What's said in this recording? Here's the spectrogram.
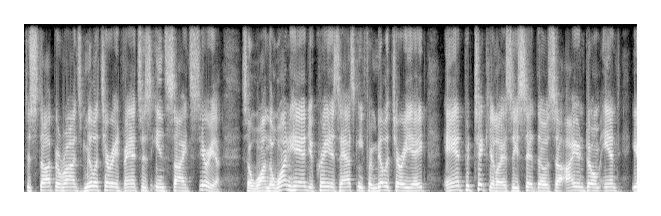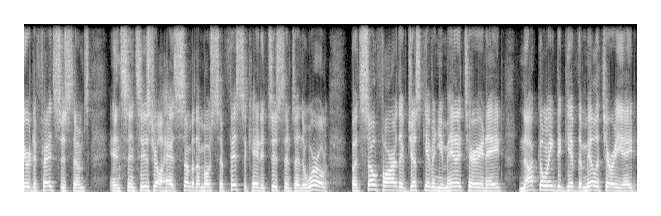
to stop Iran's military advances inside Syria. So, on the one hand, Ukraine is asking for military aid, and particular, as he said, those uh, Iron Dome and air defense systems. And since Israel has some of the most sophisticated systems in the world, but so far they've just given humanitarian aid, not going to give the military aid.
